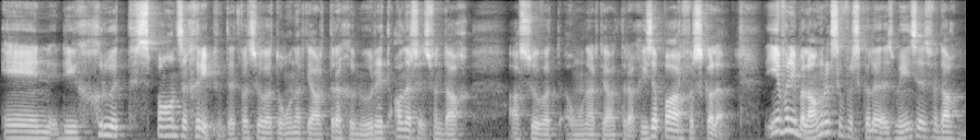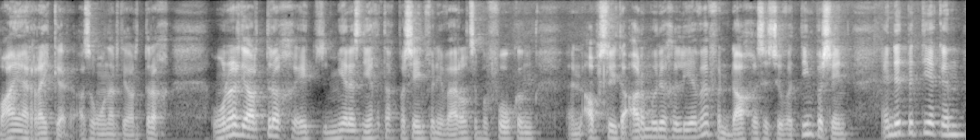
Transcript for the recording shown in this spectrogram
en die groot Spaanse griep. Dit was so wat 100 jaar terug en hoe dit anders is vandag as so wat 100 jaar terug. Hier's 'n paar verskille. Een van die belangrikste verskille is mense is vandag baie ryker as 100 jaar terug. 100 jaar terug het meer as 90% van die wêreld se bevolking in absolute armoede gelewe. Vandag is dit so wat 10% en dit beteken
